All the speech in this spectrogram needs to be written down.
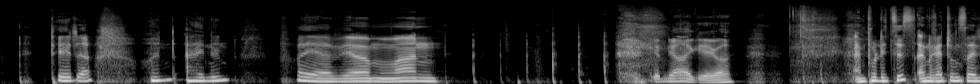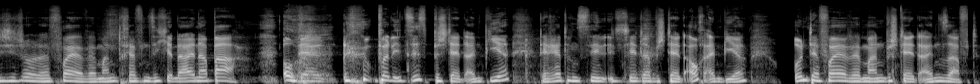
Täter und einen Feuerwehrmann. Genial, Gregor. Ein Polizist, ein Rettungssanitäter oder ein Feuerwehrmann treffen sich in einer Bar. Oh. Der Polizist bestellt ein Bier, der Rettungssanitäter bestellt auch ein Bier und der Feuerwehrmann bestellt einen Saft.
